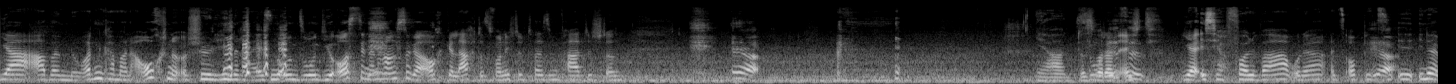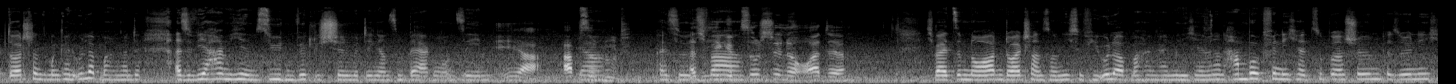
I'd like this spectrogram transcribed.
ja, aber im Norden kann man auch schön hinreisen und so. Und die Ostinnen haben sogar auch gelacht. Das fand ich total sympathisch dann. Ja. Ja, das So war dann echt. es. Ja, ist ja voll wahr, oder? Als ob jetzt Ja. innerhalb Deutschlands man keinen Urlaub machen könnte. Also wir haben hier im Süden wirklich schön mit den ganzen Bergen und Seen. Ja, absolut. Also, Also ich, hier gibt es so schöne Orte. ich war jetzt im Norden Deutschlands noch nicht so viel Urlaub machen, kann mich nicht erinnern. Hamburg finde ich halt super schön persönlich.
